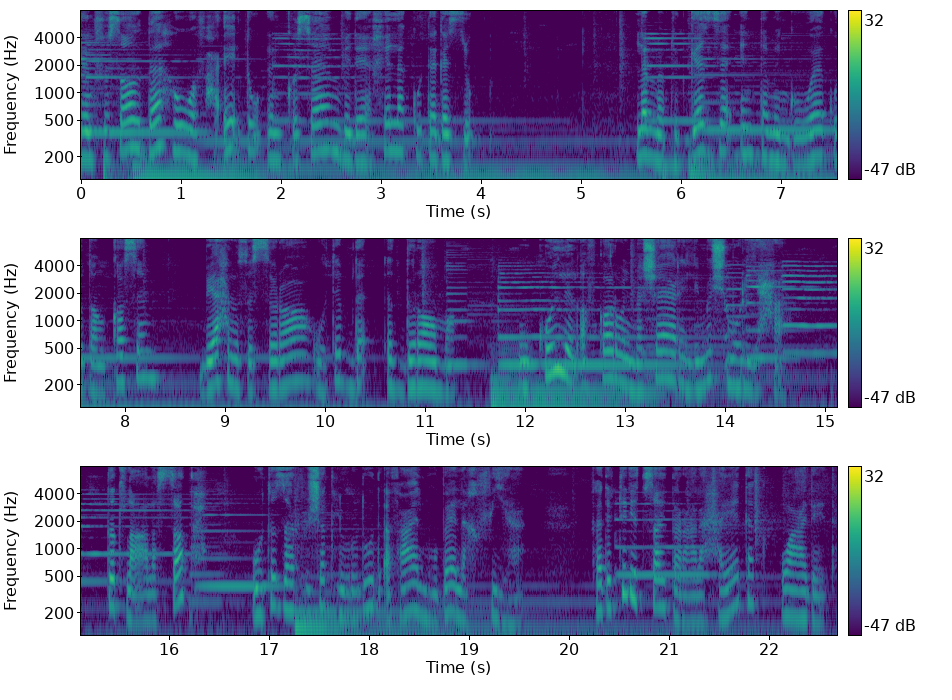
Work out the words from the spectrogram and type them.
الانفصال ده هو في حقيقته انقسام بداخلك وتجزؤ. لما بتتجزأ أنت من جواك وتنقسم بيحدث الصراع وتبدأ الدراما. وكل الأفكار والمشاعر اللي مش مريحة. تطلع على السطح وتظهر في شكل ردود أفعال مبالغ فيها. فتبتدي تسيطر على حياتك وعاداتك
